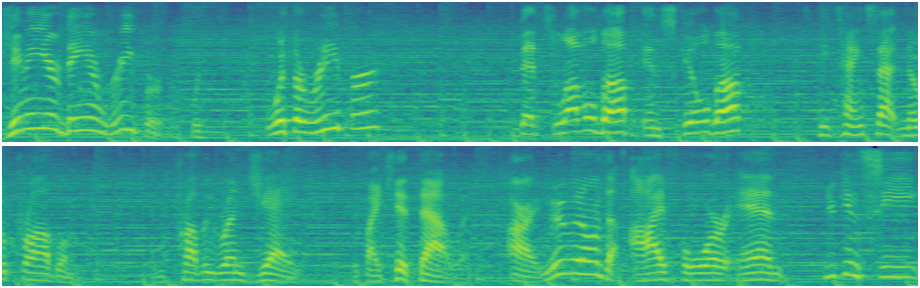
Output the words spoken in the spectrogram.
give me your damn Reaper. With, with a Reaper that's leveled up and skilled up, he tanks that no problem. Probably run J if I get that one. Alright, moving on to I4, and you can see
